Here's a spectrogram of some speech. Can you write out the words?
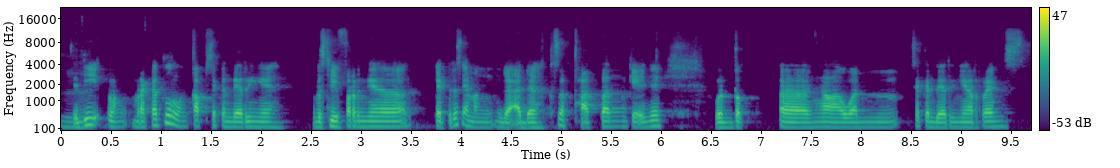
Mhm. jadi mereka tuh lengkap secondary-nya. Receiver-nya Patriots emang nggak ada kesempatan kayaknya untuk uh, ngelawan secondary-nya Rams.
